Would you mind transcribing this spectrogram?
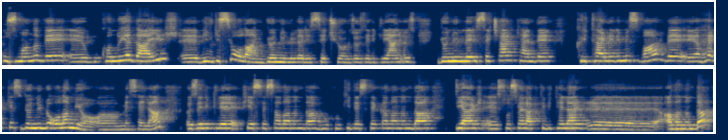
uzmanı ve e, bu konuya dair e, bilgisi olan gönüllüleri seçiyoruz özellikle. Yani öz, gönüllüleri seçerken de kriterlerimiz var ve e, herkes gönüllü olamıyor e, mesela. Özellikle PSS alanında, hukuki destek alanında, diğer e, sosyal aktiviteler e, alanında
